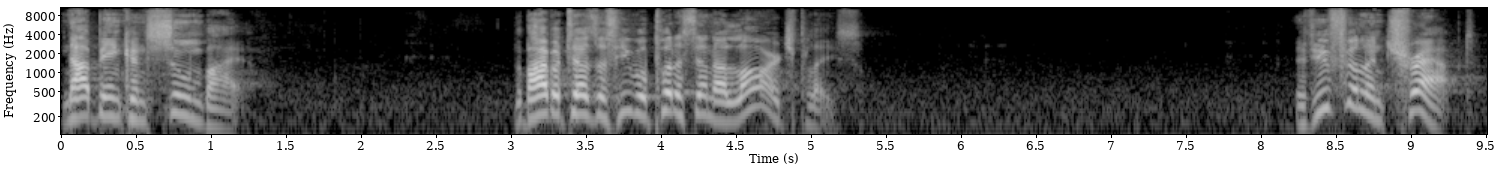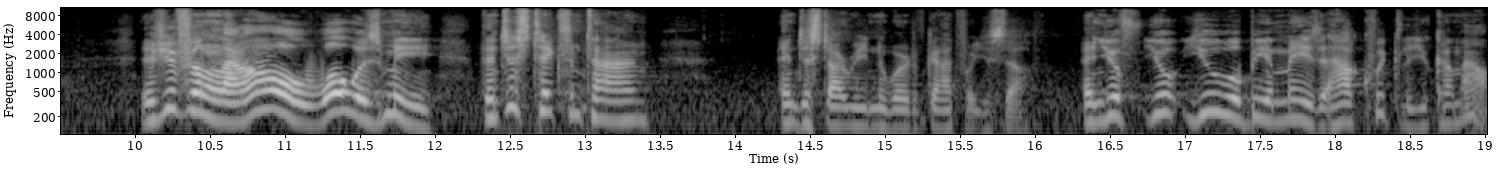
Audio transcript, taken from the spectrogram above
not being consumed by it. The Bible tells us He will put us in a large place. If you're feeling trapped, if you're feeling like, oh, woe is me, then just take some time and just start reading the Word of God for yourself. And you you you will be amazed at how quickly you come out.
